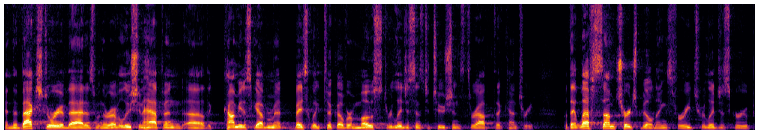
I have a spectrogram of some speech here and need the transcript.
And the backstory of that is when the revolution happened, uh, the communist government basically took over most religious institutions throughout the country. But they left some church buildings for each religious group,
